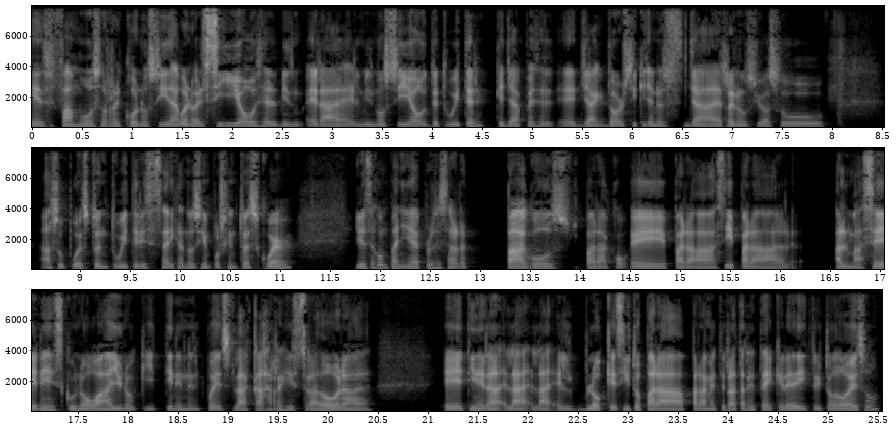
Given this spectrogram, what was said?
que es famoso, reconocida. Bueno, el CEO es el mismo, era el mismo CEO de Twitter, que ya pues eh, Jack Dorsey, que ya, no ya renunció a su, a su puesto en Twitter y se está dedicando 100% a Square. Y esta compañía de procesar pagos para, eh, para, sí, para almacenes que uno va y uno y tienen pues la caja registradora, eh, tiene la, el bloquecito para, para, meter la tarjeta de crédito y todo eso.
